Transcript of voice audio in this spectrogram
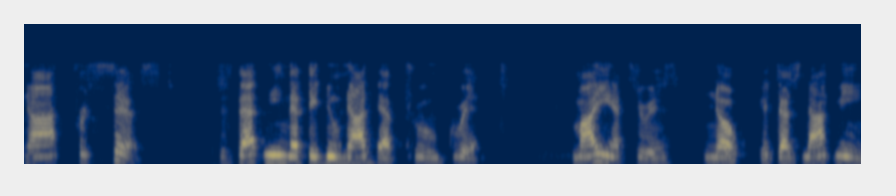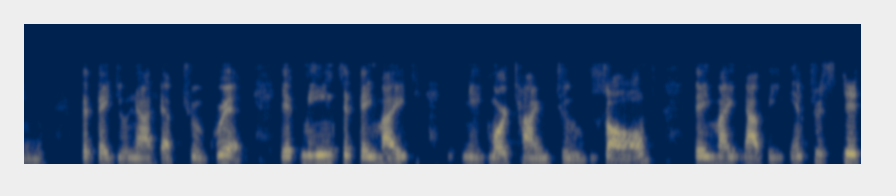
not persist, does that mean that they do not have true grit? My answer is no, it does not mean that they do not have true grit. It means that they might need more time to solve. They might not be interested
